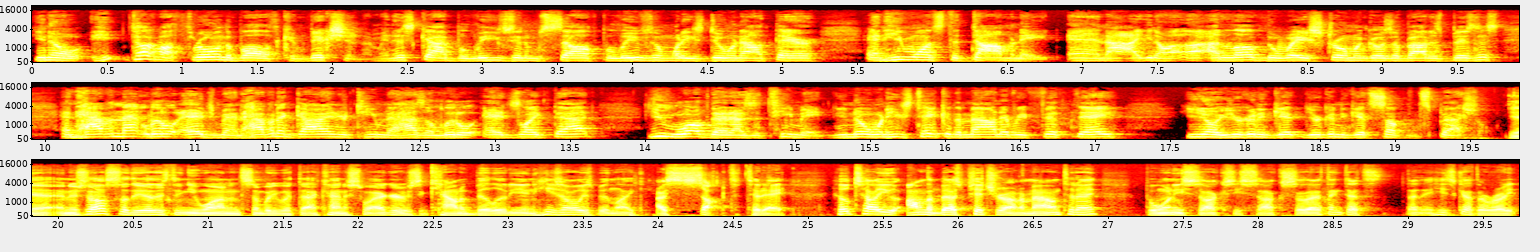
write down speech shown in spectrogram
you know, he talk about throwing the ball with conviction. I mean, this guy believes in himself, believes in what he's doing out there, and he wants to dominate. And I, you know, I, I love the way Stroman goes about his business and having that little edge, man. Having a guy on your team that has a little edge like that, you love that as a teammate. You know, when he's taking the mound every fifth day, you know you're gonna get you're gonna get something special. Yeah, and there's also the other thing you want in somebody with that kind of swagger is accountability. And he's always been like, I sucked today. He'll tell you I'm the best pitcher on a mound today, but when he sucks, he sucks. So I think that's that, he's got the right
